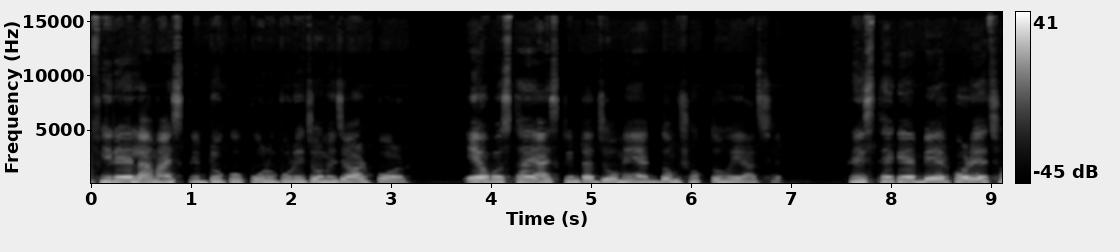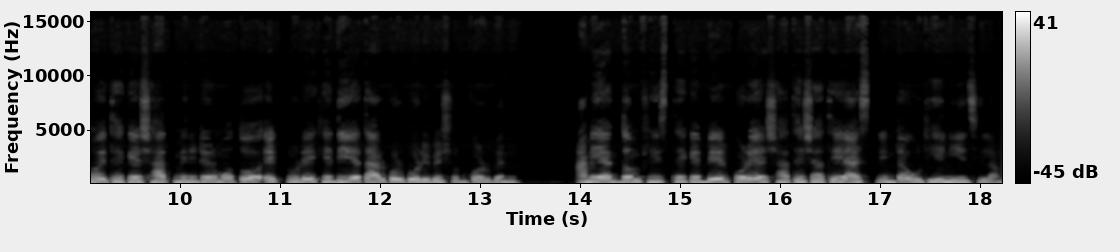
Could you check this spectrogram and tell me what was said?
ফিরে এলাম আইসক্রিমটুকু পুরোপুরি জমে যাওয়ার পর। এ অবস্থায় আইসক্রিমটা জমে একদম শক্ত হয়ে আছে। ফ্রিজ থেকে বের করে ছয় থেকে সাত মিনিটের মতো একটু রেখে দিয়ে তারপর পরিবেশন করবেন। আমি একদম ফ্রিজ থেকে বের করে সাথে সাথে আইসক্রিমটা উঠিয়ে নিয়েছিলাম।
